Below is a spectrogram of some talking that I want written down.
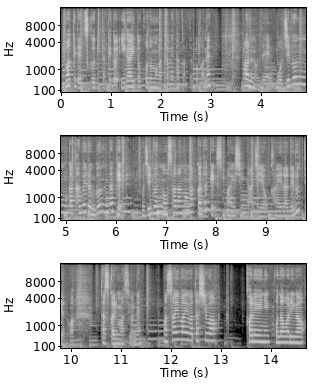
分けて作ったけど意外と子供が食べなかったとかねあるのでこう自分が食べる分だけ自分のお皿の中だけスパイシーに味を変えられるっていうのは助かりますよね、まあ、幸い私はカレーにこだわりが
